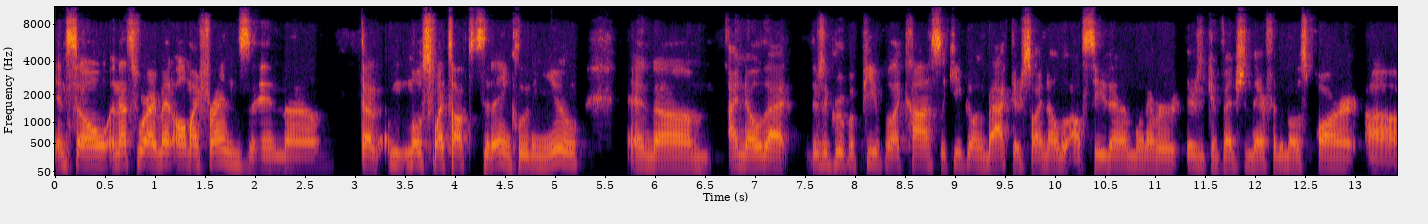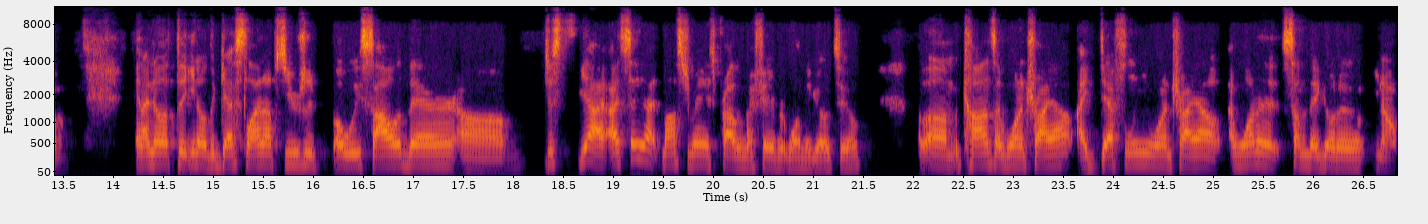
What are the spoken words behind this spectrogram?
And so, and that's where I met all my friends and um, that most of my talk to today, including you. And um, I know that there's a group of people that constantly keep going back there. So I know I'll see them whenever there's a convention there for the most part. Um, and I know that the, you know, the guest lineup's usually always solid there. Um, just, yeah, I'd say that Monster Mania is probably my favorite one to go to um, cons I want to try out. I definitely want to try out. I want to someday go to you know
